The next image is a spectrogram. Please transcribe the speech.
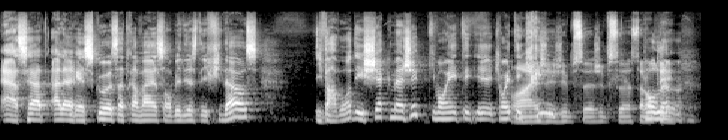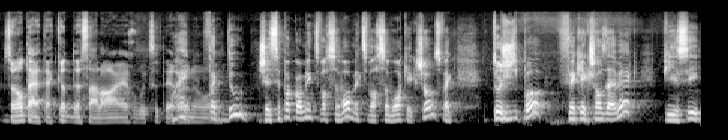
Asshat à la rescousse à travers son ministre des Finances. Il va y avoir des chèques magiques qui vont être, euh, qui vont être Ouais, écrits. j'ai vu ça, j'ai vu ça. Selon, Pour tes- le- selon ta, ta cote de salaire ou etc. Ouais. là, ouais. Fait que, dude, je ne sais pas combien que tu vas recevoir, mais tu vas recevoir quelque chose. Fait que, touche pas, fais quelque chose avec. Puis c'est,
